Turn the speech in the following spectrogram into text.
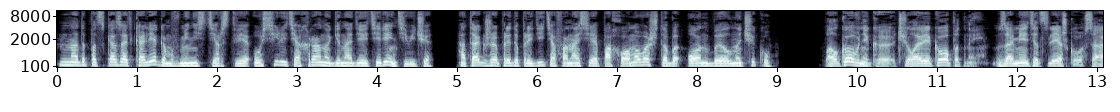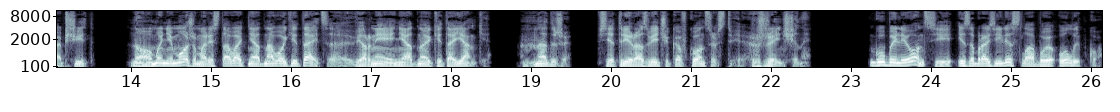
«Надо подсказать коллегам в министерстве усилить охрану Геннадия Терентьевича, а также предупредить Афанасия Пахомова, чтобы он был на чеку». «Полковник — человек опытный, заметит слежку, сообщит». Но мы не можем арестовать ни одного китайца, вернее, ни одной китаянки. Надо же, все три разведчика в консульстве — женщины. Губы Леонсии изобразили слабую улыбку.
